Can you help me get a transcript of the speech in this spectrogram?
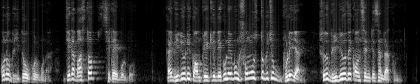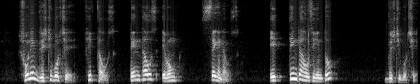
কোনো ভীতও করব না। যেটা বাস্তব, সেটাই বলব। তাই ভিডিওটি কমপ্লিটলি দেখুন এবং সমস্ত কিছু ভুলে যান। শুধু ভিডিওতে কনসেন্ট্রেশন রাখুন। শনির দৃষ্টি পড়ছে ফিফথ হাউস টেন্থ হাউস এবং সেকেন্ড হাউস এই তিনটা হাউসে কিন্তু দৃষ্টি পড়ছে।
